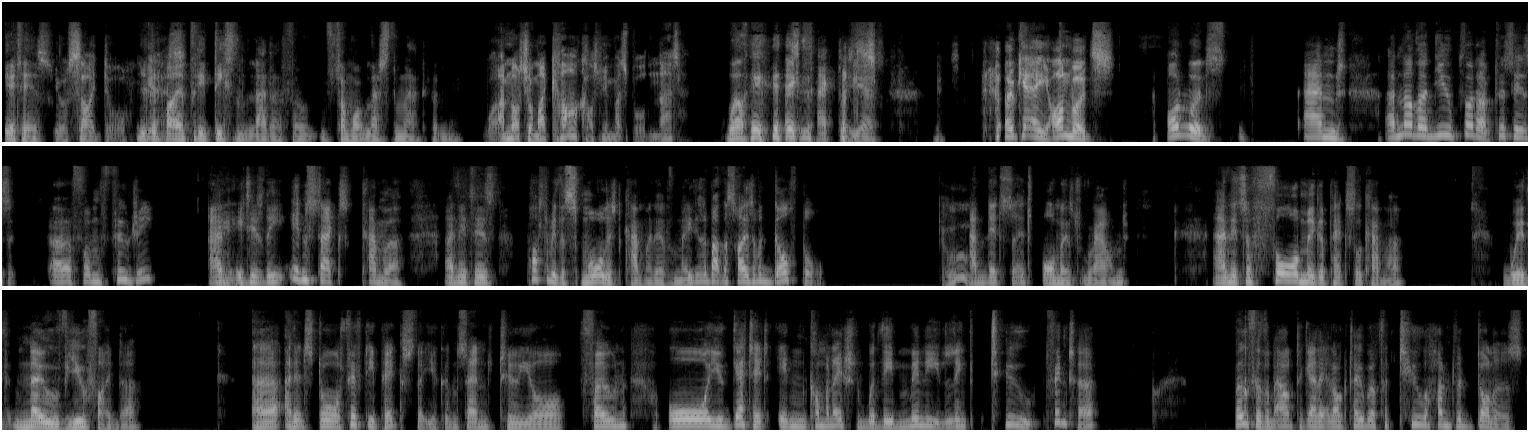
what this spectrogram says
It is. your side door. You could buy a pretty decent ladder for somewhat less than that, couldn't you? Well, I'm not sure my car cost me much more than that. Well, exactly, yes. Okay, onwards. Onwards. And another new product. This is uh, from Fuji. and Hmm. it is the Instax camera, and it is possibly the smallest camera they've ever made. It's about the size of a golf ball, Ooh. and it's it's almost round, and it's a four megapixel camera with no viewfinder. Uh, and it stores 50 pics that you can send to your phone, or you get it in combination with the Mini Link 2 printer. Both of them out together in October for $200,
